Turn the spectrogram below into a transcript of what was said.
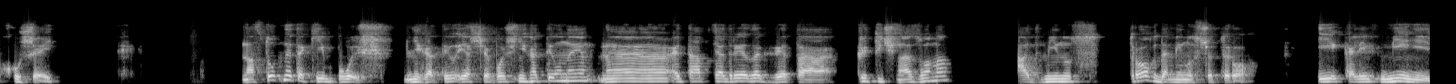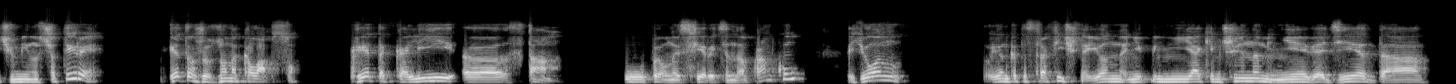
хушэй наступны такі больш негатыў яшчэ больш негатыўны э, этап ці адрезак гэта крытычная зона ад мінус трох до мінус чатырох і калі меней чым мінус 4 это ўжо зона калапсу. Гэта калі э, стан у пэўнай сферы ці напрамку ён ён катастрафічны ён ніякім чынам не вядзе да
